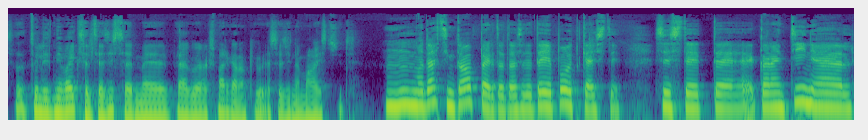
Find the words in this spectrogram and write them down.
sa tulid nii vaikselt siia sisse, et me peaaegu ei oleks märganudki, kuidas sa sinna maha istusid. Mm, ma tahtsin kaaperdada seda teie podcast'i, sest et eh, karantiini ajal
